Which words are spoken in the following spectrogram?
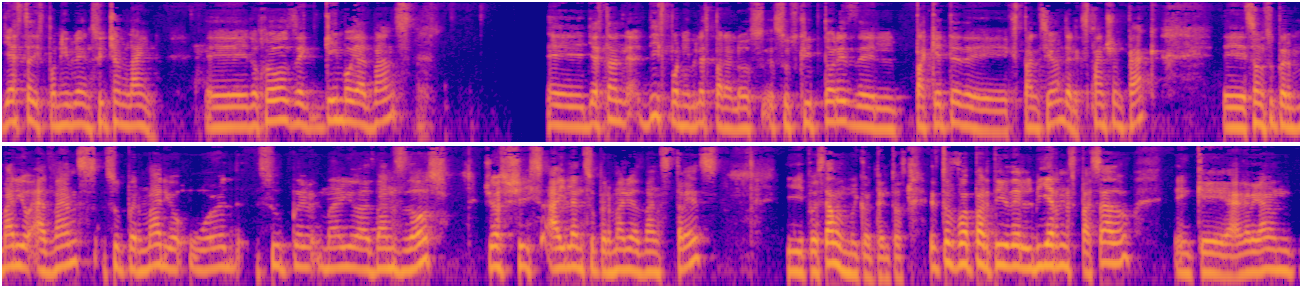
ya está disponible en Switch Online. Eh, los juegos de Game Boy Advance eh, ya están disponibles para los suscriptores del paquete de expansión, del expansion pack. Eh, son Super Mario Advance, Super Mario World, Super Mario Advance 2, Yoshi's Island, Super Mario Advance 3. Y pues estamos muy contentos. Esto fue a partir del viernes pasado, en que agregaron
